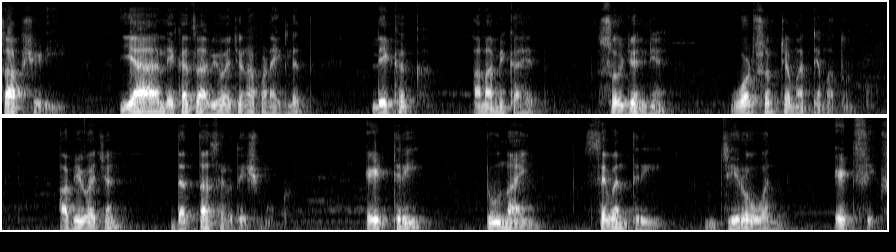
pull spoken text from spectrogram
सापशिडी. या लेखाचं अभिवाचन आपण ऐकलं लेखक अनामिक आहेत. सौजन्य व्हॉट्सअपच्या माध्यमातून. अभिवाचन Datta Sardeshmukh eight three two nine seven three zero one eight six.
